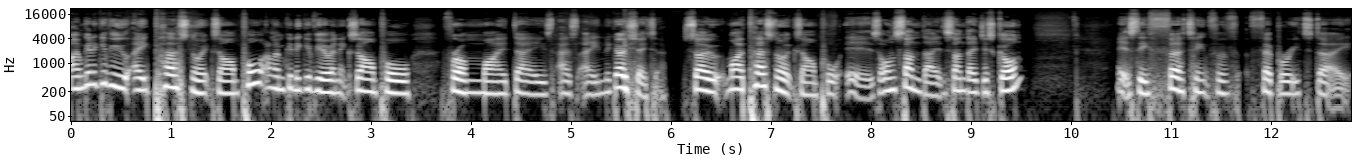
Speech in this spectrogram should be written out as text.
I'm going to give you a personal example and I'm going to give you an example from my days as a negotiator. So, my personal example is on Sunday, the Sunday just gone. It's the 13th of February today,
